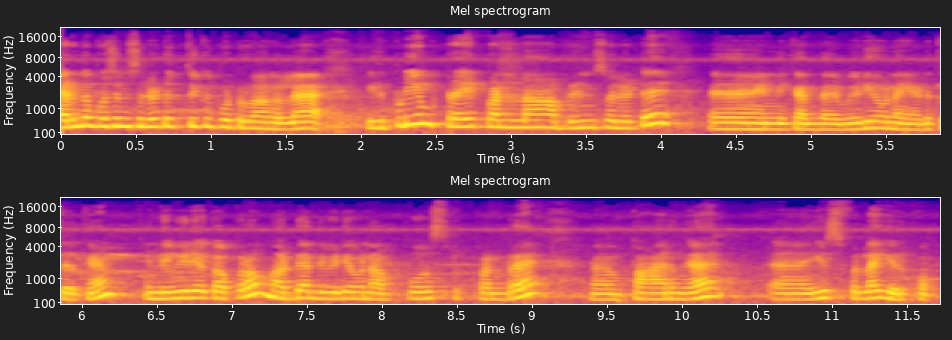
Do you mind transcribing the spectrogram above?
இறந்து போச்சுன்னு சொல்லிட்டு தூக்கி போட்டுருவாங்கல்ல இப்படியும் ட்ரை பண்ணலாம் அப்படின்னு சொல்லிட்டு இன்றைக்கி இன்னைக்கு அந்த வீடியோவை நான் எடுத்திருக்கேன். இந்த வீடியோக்கு அப்புறம் மறுபடியும் அந்த வீடியோவை நான் போஸ்ட் பண்ணுறேன் பாருங்கள் யூஸ்ஃபுல்லாக இருக்கும்.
